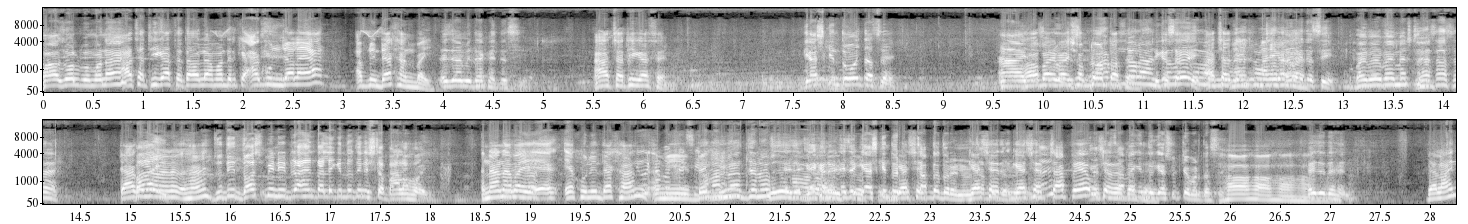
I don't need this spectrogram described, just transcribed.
হ্যাঁ জ্বলবো মানে আচ্ছা ঠিক আছে তাহলে আমাদেরকে আগুন জ্বালায়া আপনি দেখান ভাই। এই যে আমি দেখাইতেছি। আচ্ছা ঠিক আছে। গ্যাস কিন্তু হইতাছে। হ্যাঁ, হ্যাঁ ভাই ভাই শব্দ হচ্ছে ঠিক আছে? আচ্ছা ঠিক আছে ভাই ভাই ভাই মাস্টার আগুন হ্যাঁ? যদি 10 মিনিট রাখেন তাহলে কিন্তু জিনিসটা ভালো হয়। না না ভাই এখনই দেখান আমি দেখি। এই যে এখানে এই যে গ্যাস কিন্তু গ্যাসের- চাপটা ধরে গ্যাসের- হ্যাঁ? চাপে উঠে কিন্তু গ্যাস উঠতে পারতেছে। হ্যাঁ হ্যাঁ হ্যাঁ হ্যাঁ এই যে দেখেন। জ্বালাইন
